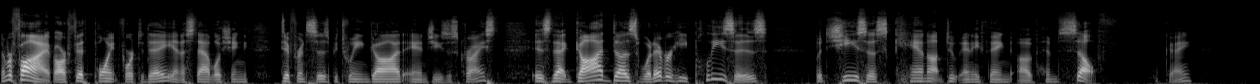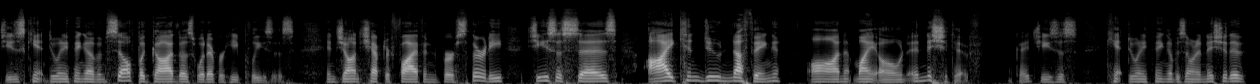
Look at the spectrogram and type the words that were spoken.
Number five, our fifth point for today in establishing differences between God and Jesus Christ is that God does whatever he pleases, but Jesus cannot do anything of himself. Okay? Jesus can't do anything of himself, but God does whatever he pleases. In John chapter 5 and verse 30, Jesus says, I can do nothing on my own initiative. Okay, Jesus can't do anything of his own initiative.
